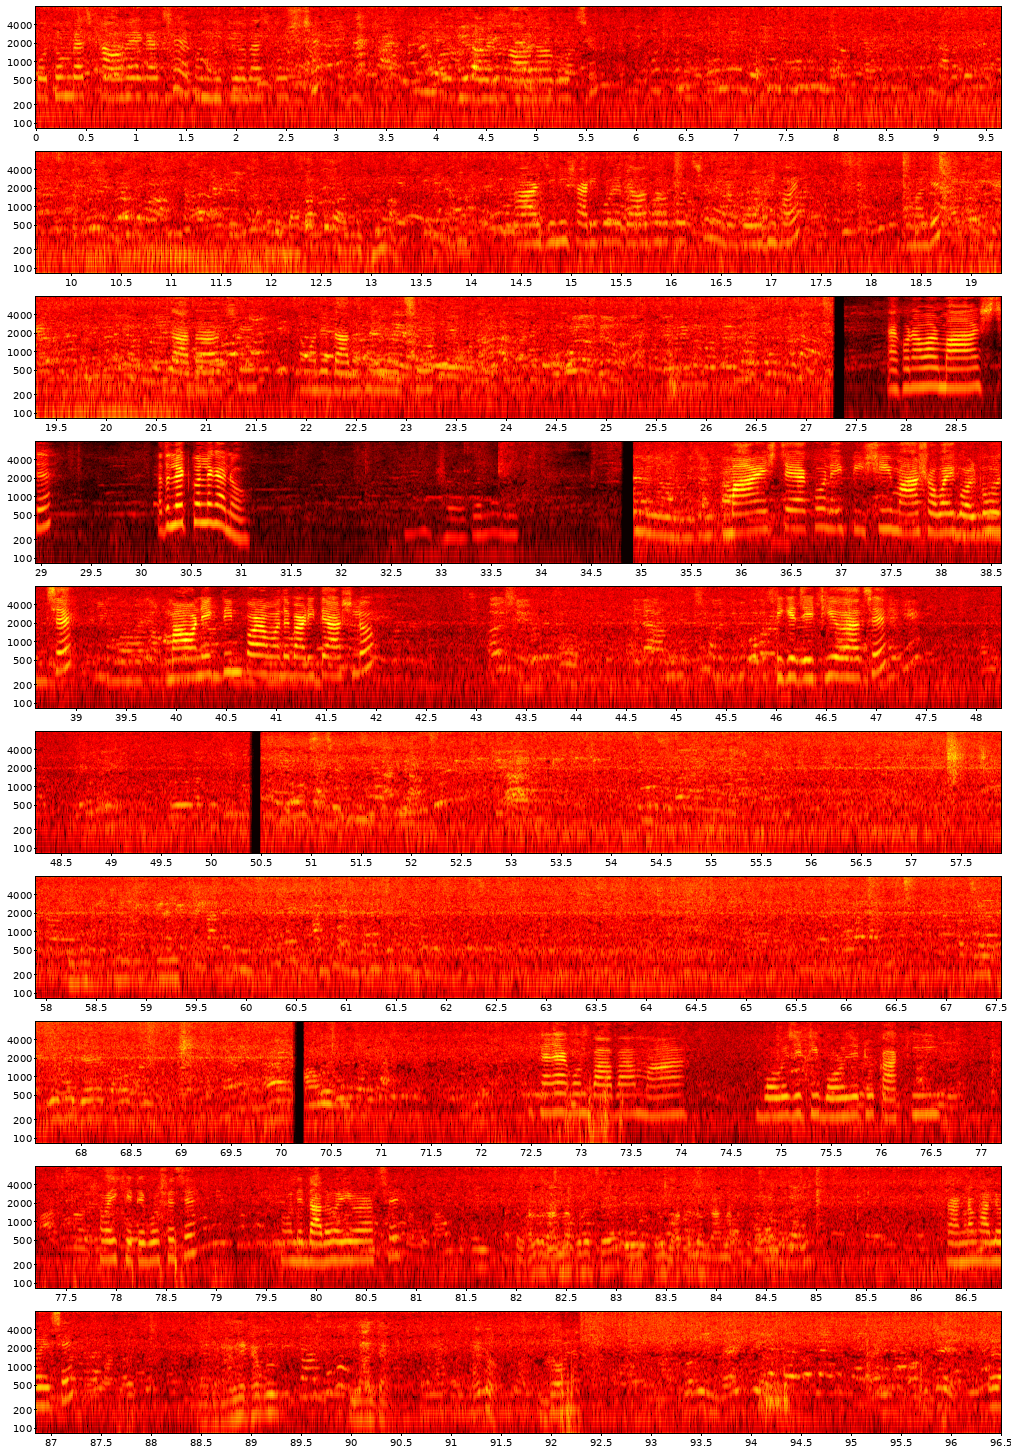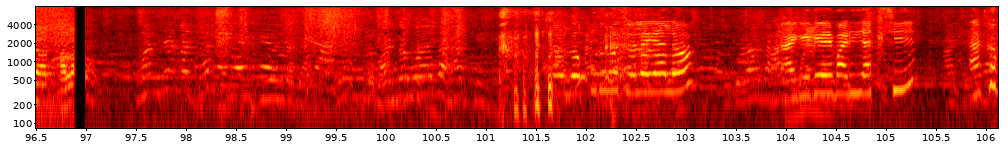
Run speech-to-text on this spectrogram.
প্রথম ব্যাচ খাওয়া হয়ে গেছে, এখন দ্বিতীয় ব্যাচ বসছে। খাওয়া দাওয়া করছে। আর যিনি শাড়ি পরে দেওয়া দেওয়া করছেন এটা বৌদি হয় আমাদের। দাদা আছে, আমাদের দাদা ভাই আছে। এখন আমার মা আসছে। এত লেট করলে কেন? মা এসছে এখন, এই পিসি, মা সবাই গল্প হচ্ছে। মা অনেক দিন পর আমাদের বাড়িতে আসলো। দিকে জেঠিও আছে। এখানে এখন বাবা, মা, বড় জেঠি, বড় জেঠু, কাকি, সবাই খেতে বসেছে। আমাদের দাদা ভাইও আছে ভালো রান্না করেছে। রান্না ভালো হয়েছে। ঠাকুর লাল চা তাই তো? লোক চলে গেল। আগে বাড়ি যাচ্ছি। এখন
